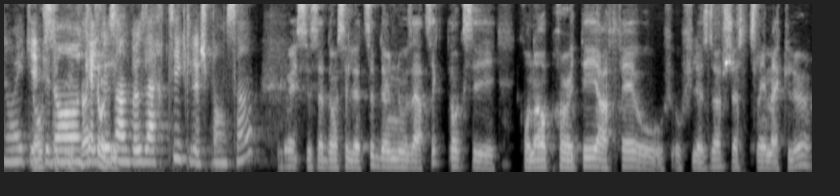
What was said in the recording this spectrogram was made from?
Oui, qui était dans quelques-uns de vos articles, je pense. Hein? Oui, c'est ça. Donc, c'est le type d'un de nos articles. Donc, c'est qu'on a emprunté, en fait, au, philosophe Jocelyn McClure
